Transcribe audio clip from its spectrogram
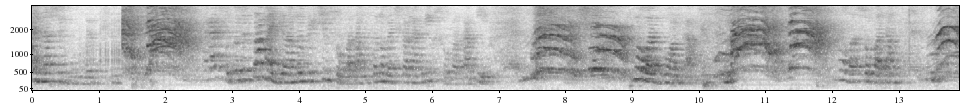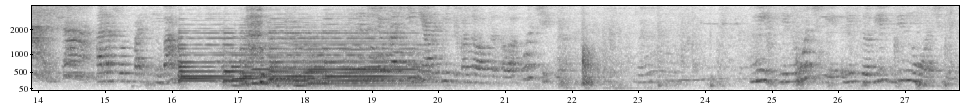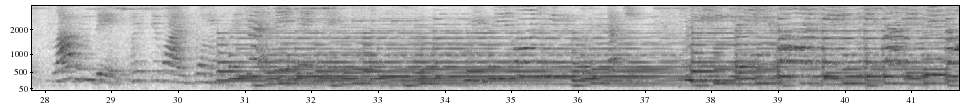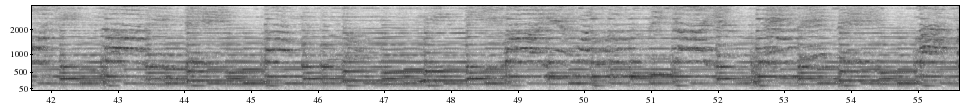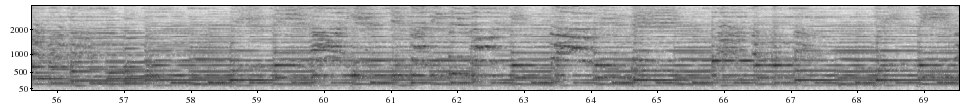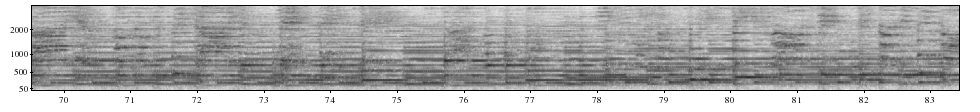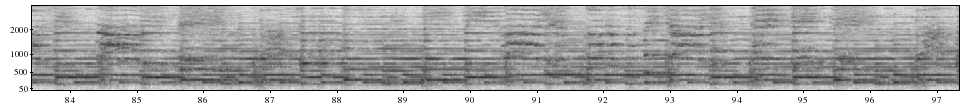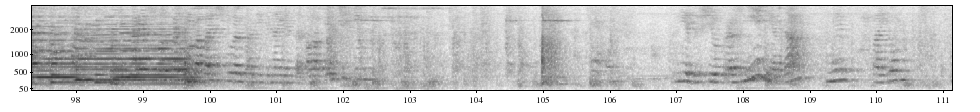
Покатаем наши буквы. Хорошо, то же самое делаем, но кричим шепотом. Установочка на крик шепотом. И Маша! снова звонко. Маша! Снова шепотом. Маша! Хорошо, спасибо. Следующее упражнение. Возьмите, пожалуйста, колокольчики. Ми дзвіночки, лісові дзвіночки. Славим день. Ми співаємо дзвоном. Зустрічаємо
